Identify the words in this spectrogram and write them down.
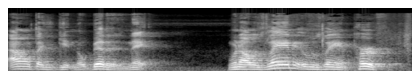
I don't think it get no better than that. When I was laying it, it was laying perfect.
